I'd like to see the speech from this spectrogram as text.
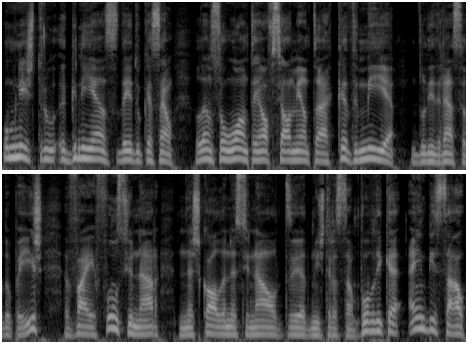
O ministro guineense da Educação lançou ontem oficialmente a Academia de Liderança do país. Vai funcionar na Escola Nacional de Administração Pública, em Bissau,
